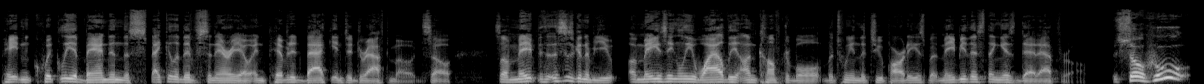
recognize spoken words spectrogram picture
Paton quickly abandoned the speculative scenario and pivoted back into draft mode. So, so maybe this is going to be amazingly, wildly uncomfortable between the two parties. But maybe this thing is dead after all. So who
